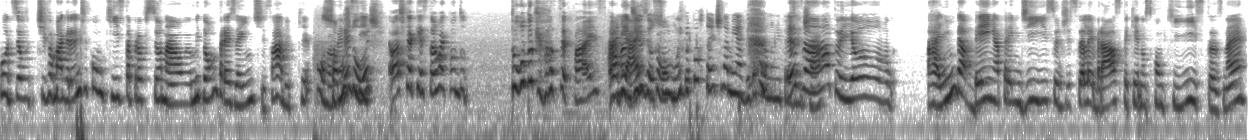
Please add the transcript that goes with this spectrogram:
Putz, eu tive uma grande conquista profissional, eu me dou um presente, sabe? Porque, porra, Somos eu duas. Eu acho que a questão é quando tudo que você faz. É Aliás, eu sou muito importante na minha vida para não me presentear. Exato, e eu ainda bem aprendi isso de celebrar as pequenas conquistas, né?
